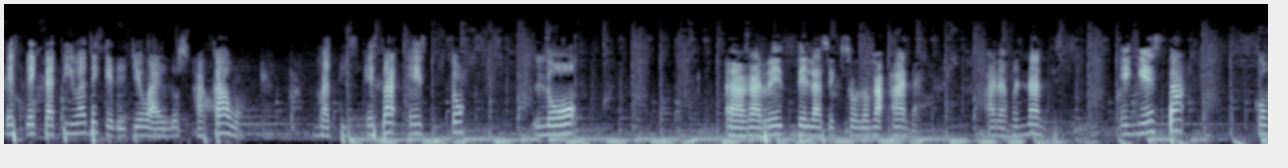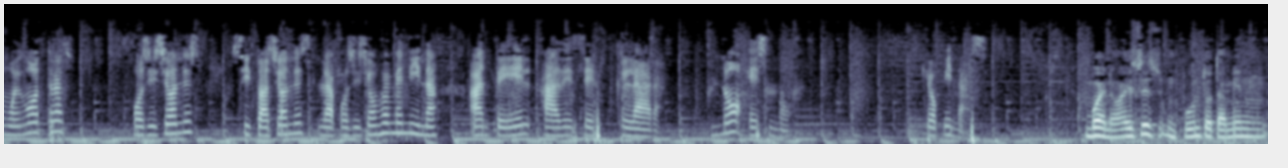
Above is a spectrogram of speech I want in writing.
expectativas de querer llevarlos a cabo. Matiz, esto lo agarré de la sexóloga Ana, Ana Fernández. En esta, como en otras posiciones, situaciones, la posición femenina ante él ha de ser clara no es no. ¿Qué opinas? Bueno, ese es un punto también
